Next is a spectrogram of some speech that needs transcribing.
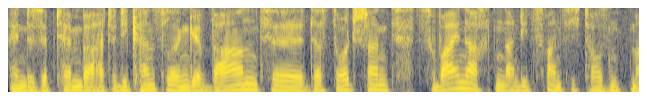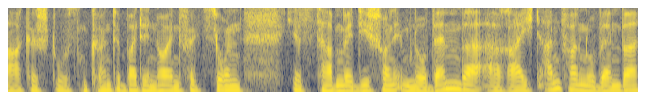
Ende September hatte die Kanzlerin gewarnt, äh, dass Deutschland zu Weihnachten an die 20.000 Marke stoßen könnte bei den Neuinfektionen. Jetzt haben wir die schon im November erreicht, Anfang November.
